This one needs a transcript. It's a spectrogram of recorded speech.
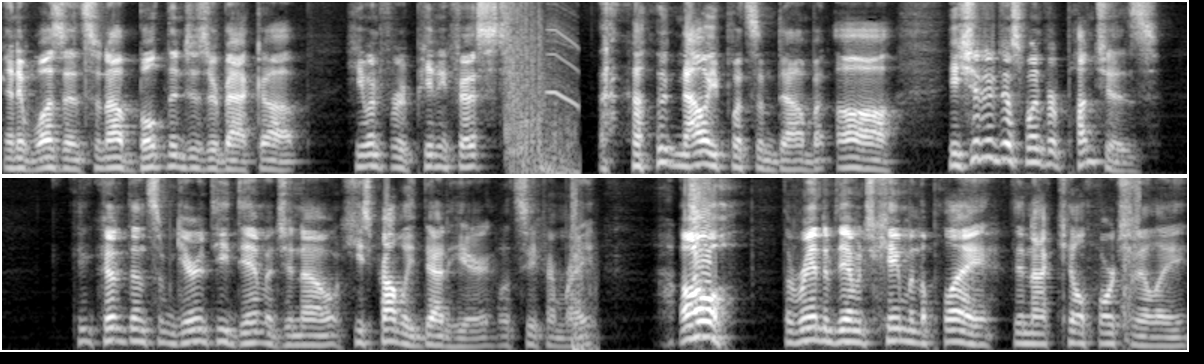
and it wasn't. So now both ninjas are back up. He went for repeating fist. now he puts him down, but oh, he should have just went for punches. He could have done some guaranteed damage, and now he's probably dead here. Let's see if I'm right. Oh, the random damage came into play. Did not kill, fortunately.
